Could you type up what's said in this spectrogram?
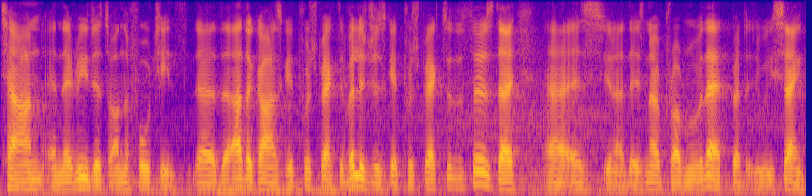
town and they read it on the 14th. The, the other guys get pushed back, the villagers get pushed back to the Thursday, uh, as you know, there's no problem with that, but we're saying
